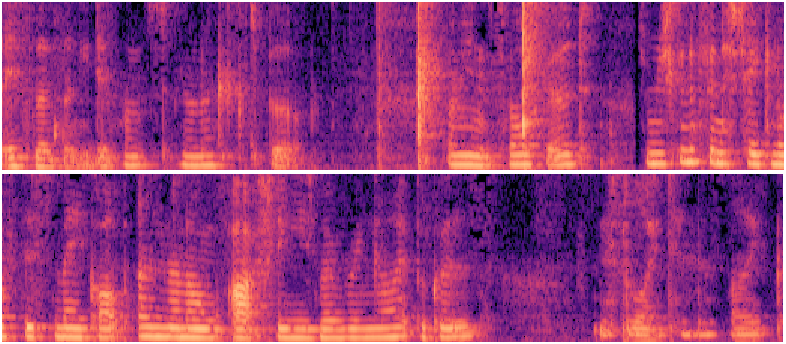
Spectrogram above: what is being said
if there's any difference, to be honest, but I mean, it smells good. So I'm just going to finish taking off this makeup and then I'll actually use my ring light because this lighting is like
